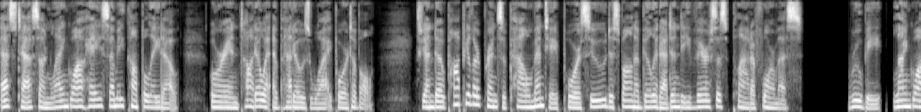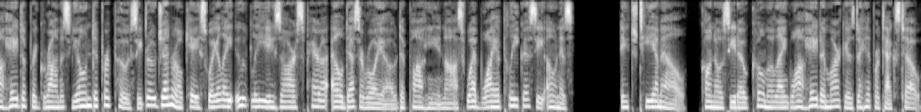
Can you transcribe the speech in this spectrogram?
este es un lenguaje semi-completo, orientado a objetos y portable siendo popular principalmente por su disponibilidad en diversas plataformas. Ruby, lenguaje de programación de propósito general que suele utilizarse para el desarrollo de páginas web y aplicaciones. HTML, conocido como lenguaje de marcas de hipertexto,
